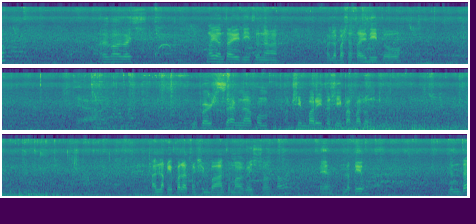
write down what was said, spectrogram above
oh. Ay, mga guys. Ngayon tayo dito na palabas na tayo dito. Yan. First time na pum- magsimba rito si Papalon. Ang laki pala itong simbahan to mga guys. Oh. Ayan, laki oh. Ganda.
